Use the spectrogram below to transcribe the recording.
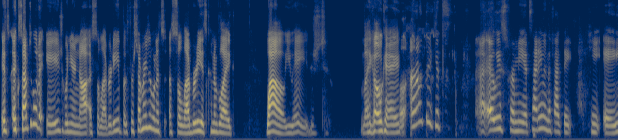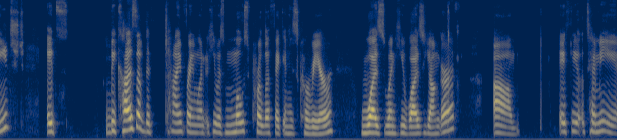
it's acceptable to age when you're not a celebrity, but for some reason when it's a celebrity, it's kind of like, wow, you aged. Like okay, Well, I don't think it's at least for me. It's not even the fact that he aged. It's because of the time frame when he was most prolific in his career was when he was younger. Um, it feel to me,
